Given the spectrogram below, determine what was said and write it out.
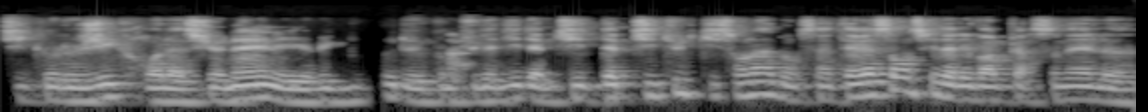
psychologiques, relationnels et avec beaucoup de, comme tu l'as dit, d'apti- d'aptitudes qui sont là. Donc c'est intéressant aussi d'aller voir le personnel, euh,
